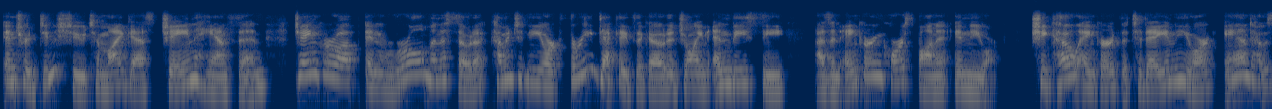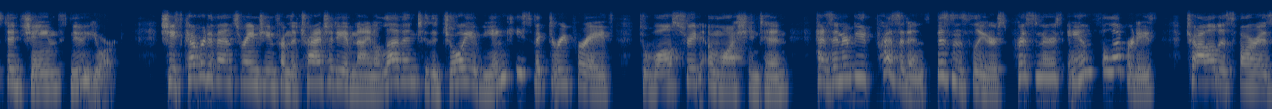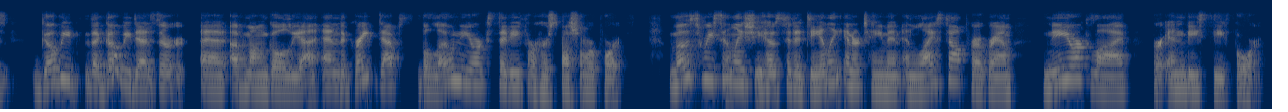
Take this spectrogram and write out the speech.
introduce you to my guest, Jane Hanson. Jane grew up in rural Minnesota, coming to New York three decades ago to join NBC as an anchor and correspondent in New York. She co anchored the Today in New York and hosted Jane's New York. She's covered events ranging from the tragedy of 9 11 to the joy of Yankees victory parades to Wall Street and Washington, has interviewed presidents, business leaders, prisoners, and celebrities, traveled as far as Gobi, the Gobi Desert uh, of Mongolia, and the great depths below New York City for her special reports. Most recently, she hosted a daily entertainment and lifestyle program, New York Live, for NBC4.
